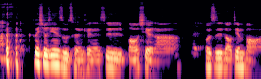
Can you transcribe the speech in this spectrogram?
退休金的组成可能是保险啊，对，或是劳健保啊，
